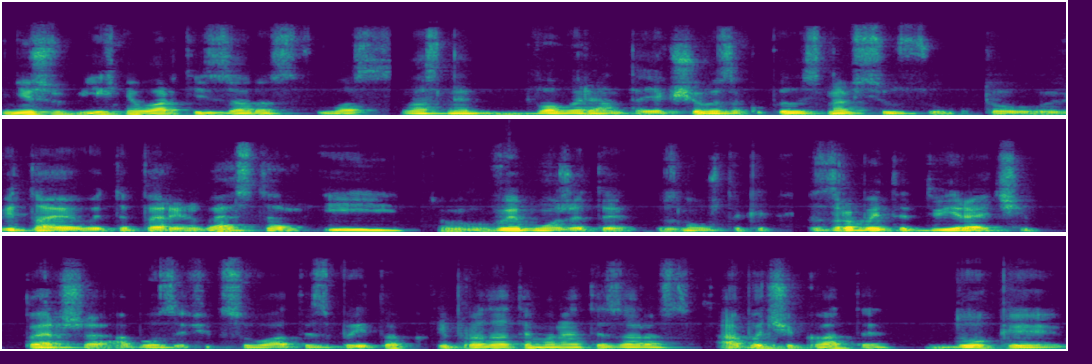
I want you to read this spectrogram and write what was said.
ніж їхня вартість зараз. У вас власне два варіанти. Якщо ви закупились на всю суму, то вітаю, ви тепер інвестор, і ви можете знову ж таки зробити дві речі. Перше, або зафіксувати збиток і продати монети зараз, або чекати, доки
